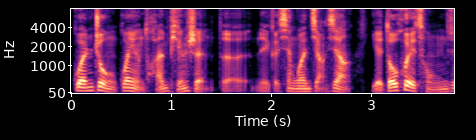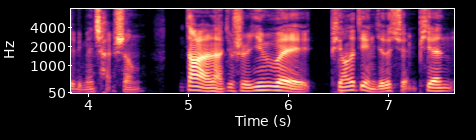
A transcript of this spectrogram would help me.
观众观影团评审的那个相关奖项，也都会从这里面产生。当然了，就是因为平遥的电影节的选片。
